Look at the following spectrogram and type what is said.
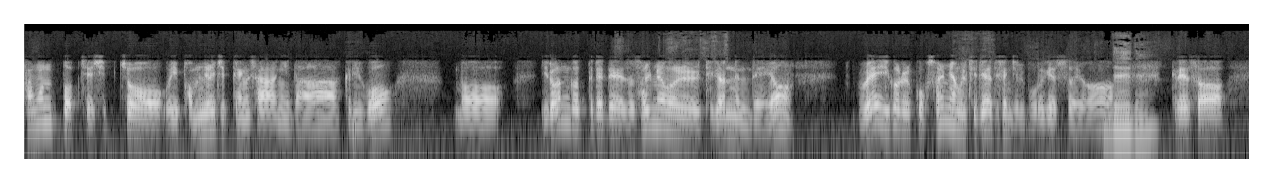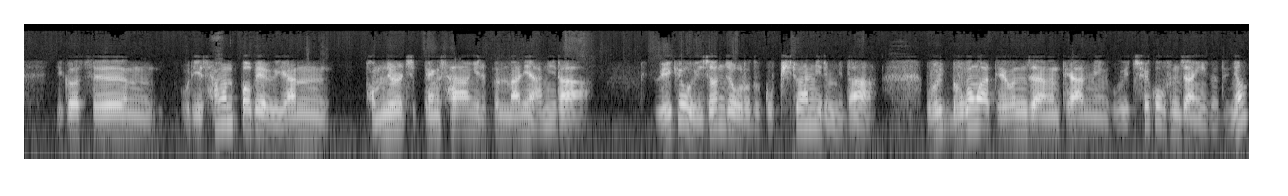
상훈법 제10조의 법률 집행 사항이다. 그리고 뭐 이런 것들에 대해서 설명을 드렸는데요. 왜 이거를 꼭 설명을 드려야 되는지를 모르겠어요. 네, 네. 그래서 이것은 우리 상훈법에 의한 법률 집행 사항일 뿐만이 아니라 외교 의존적으로도 꼭 필요한 일입니다. 무공화 대훈장은 대한민국의 최고 훈장이거든요.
